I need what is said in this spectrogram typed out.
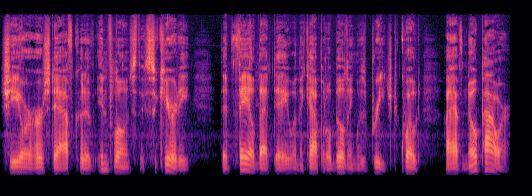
she or her staff could have influenced the security that failed that day when the Capitol building was breached. Quote, I have no power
